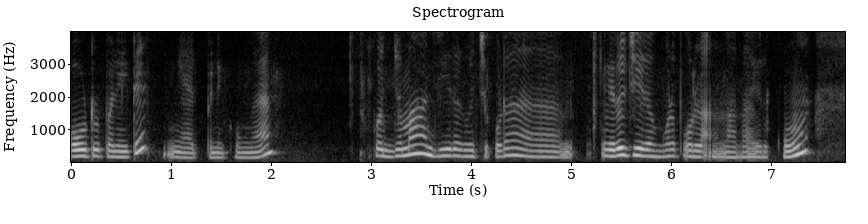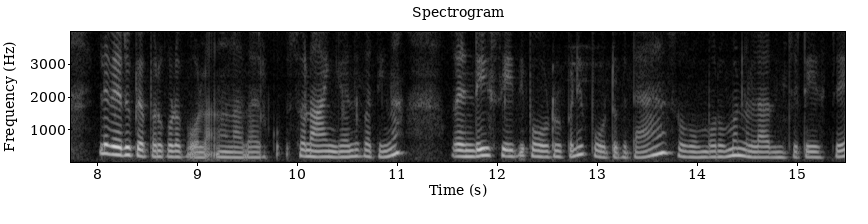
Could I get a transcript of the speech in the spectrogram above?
பவுட்ரு பண்ணிவிட்டு நீங்கள் ஆட் பண்ணிக்கோங்க. கொஞ்சமாக ஜீரகம் வச்சு கூட வெறும் ஜீரகம் கூட போடலாம் நல்லா தான் இருக்கும். இல்லை வெறும் பெப்பர் கூட போடலாம் நல்லா தான் இருக்கும். ஸோ நான் இங்கே வந்து பார்த்திங்கன்னா ரெண்டையும் சேர்த்து பவுட்ரு பண்ணி போட்டுக்கிட்டேன். ஸோ ரொம்ப ரொம்ப நல்லா இருந்துச்சு டேஸ்ட்டு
